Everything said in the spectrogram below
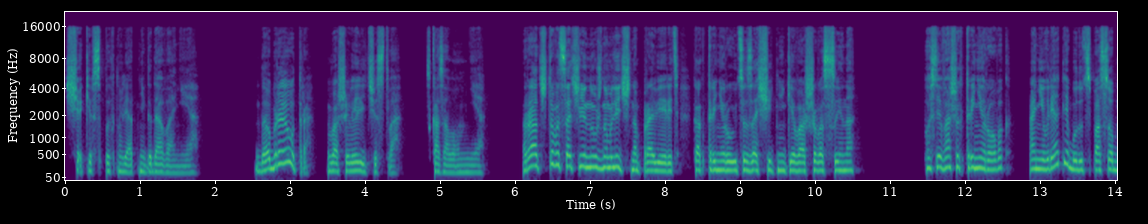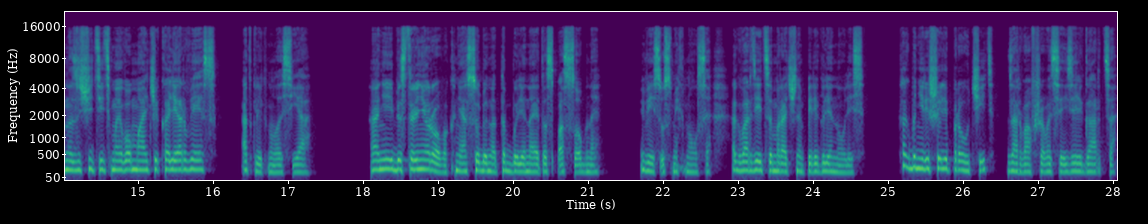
Щеки вспыхнули от негодования. «Доброе утро, Ваше Величество», — сказал он мне. «Рад, что вы сочли нужным лично проверить, как тренируются защитники вашего сына». «После ваших тренировок они вряд ли будут способны защитить моего мальчика Лервейс», — откликнулась я. «Они и без тренировок не особенно-то были на это способны». Вейс усмехнулся, а гвардейцы мрачно переглянулись. Как бы не решили проучить взорвавшегося изельгарца.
